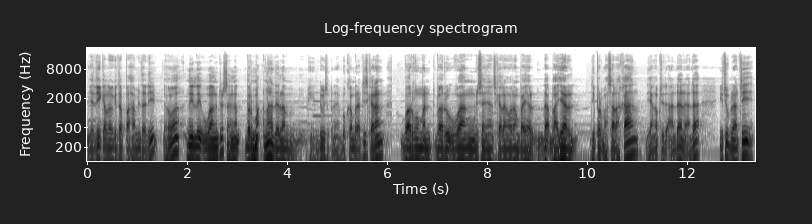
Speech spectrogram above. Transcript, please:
Jadi kalau kita pahami tadi bahwa nilai uang itu sangat bermakna dalam Hindu sebenarnya. Bukan berarti sekarang baru baru uang misalnya sekarang orang bayar tidak bayar dipermasalahkan, dianggap tidak ada, tidak ada. Itu berarti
